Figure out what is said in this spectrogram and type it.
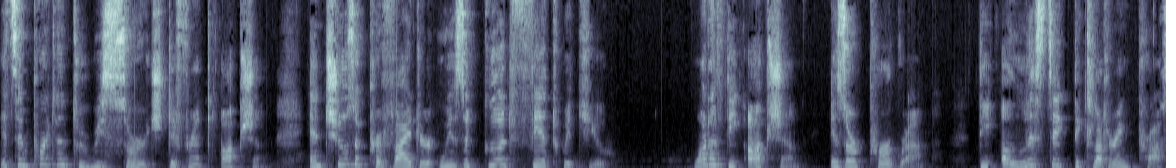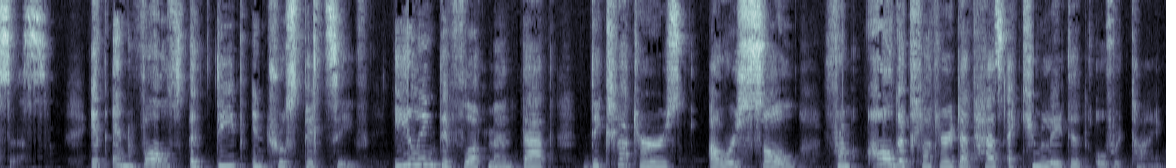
it's important to research different options and choose a provider who is a good fit with you. One of the options is our program, the Holistic Decluttering Process. It involves a deep introspective healing development that declutters our soul from all the clutter that has accumulated over time.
